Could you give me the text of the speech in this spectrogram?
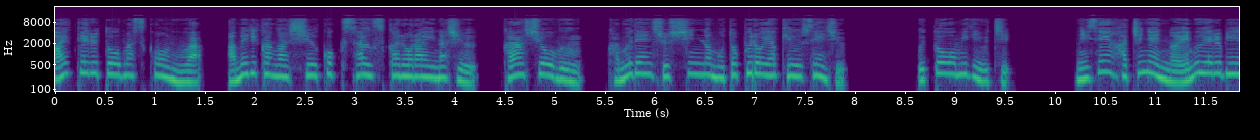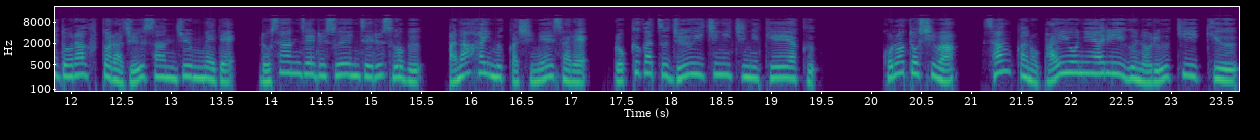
マイケル・トーマス・コーンは、アメリカ合衆国サウスカロライナ州、カーショー郡、カムデン出身の元プロ野球選手。右投右打ち。2008年の MLB ドラフト13巡目で、ロサンゼルスエンゼルスオブ、アナハイムから指名され、6月11日に契約。この年は、傘下のパイオニアリーグのルーキー級、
